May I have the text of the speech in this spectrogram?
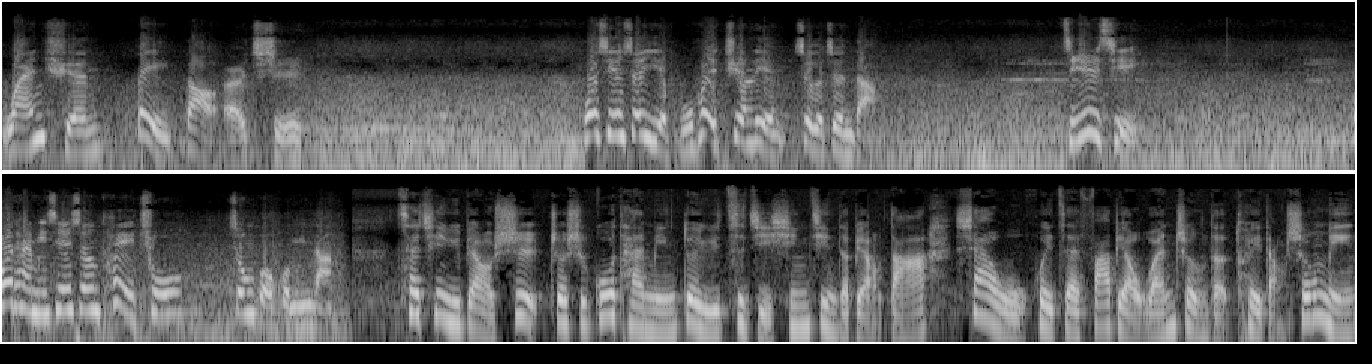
完全背道而驰。郭先生也不会眷恋这个政党。即日起，郭台铭先生退出中国国民党。蔡庆瑜表示，这是郭台铭对于自己心境的表达。下午会再发表完整的退党声明，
